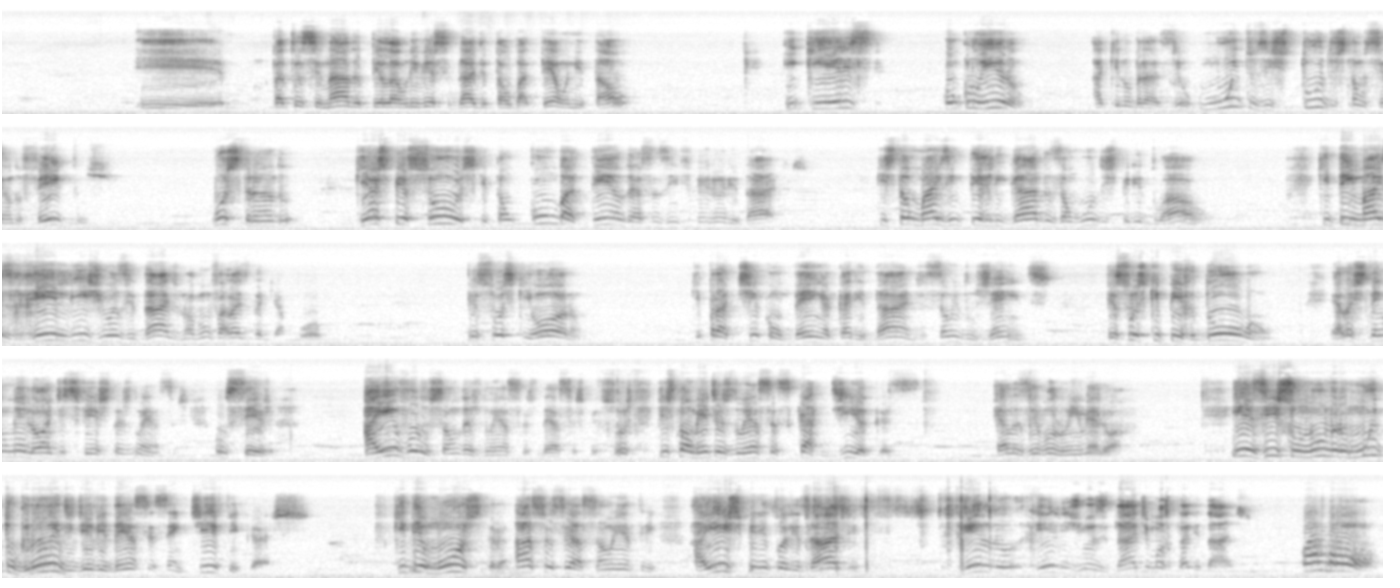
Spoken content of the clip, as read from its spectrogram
e patrocinado pela Universidade de Taubaté, Unital, em que eles concluíram aqui no Brasil, muitos estudos estão sendo feitos mostrando que as pessoas que estão combatendo essas inferioridades, que estão mais interligadas ao mundo espiritual, que têm mais religiosidade, nós vamos falar isso daqui a pouco, pessoas que oram, que praticam bem, a caridade, são indulgentes, pessoas que perdoam, elas têm o um melhor desfecho das doenças. Ou seja, a evolução das doenças dessas pessoas, principalmente as doenças cardíacas, elas evoluem melhor. E existe um número muito grande de evidências científicas que demonstra a associação entre a espiritualidade, religiosidade e mortalidade. André,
